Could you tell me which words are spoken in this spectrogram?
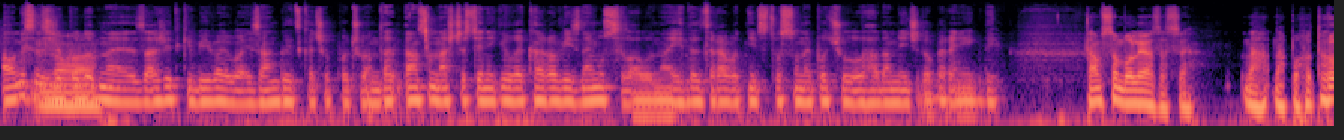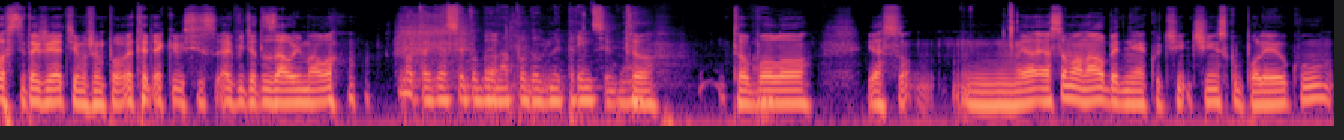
Ale myslím si, no. že podobné zážitky bývajú aj z Anglicka, čo počúvam. Tam som našťastie nikdy lekárovi ísť nemusel, ale na ich zdravotníctvo som nepočul, hádam nič dobre nikdy. Tam som bol ja zase na, na pohotovosti, takže ja ti môžem povedať, ak by, si, ak by ťa to zaujímalo. No tak asi to bude na podobný princíp, nie? To, to bolo, ja som, mm, ja, ja som mal na obed nejakú či, čínsku polievku,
